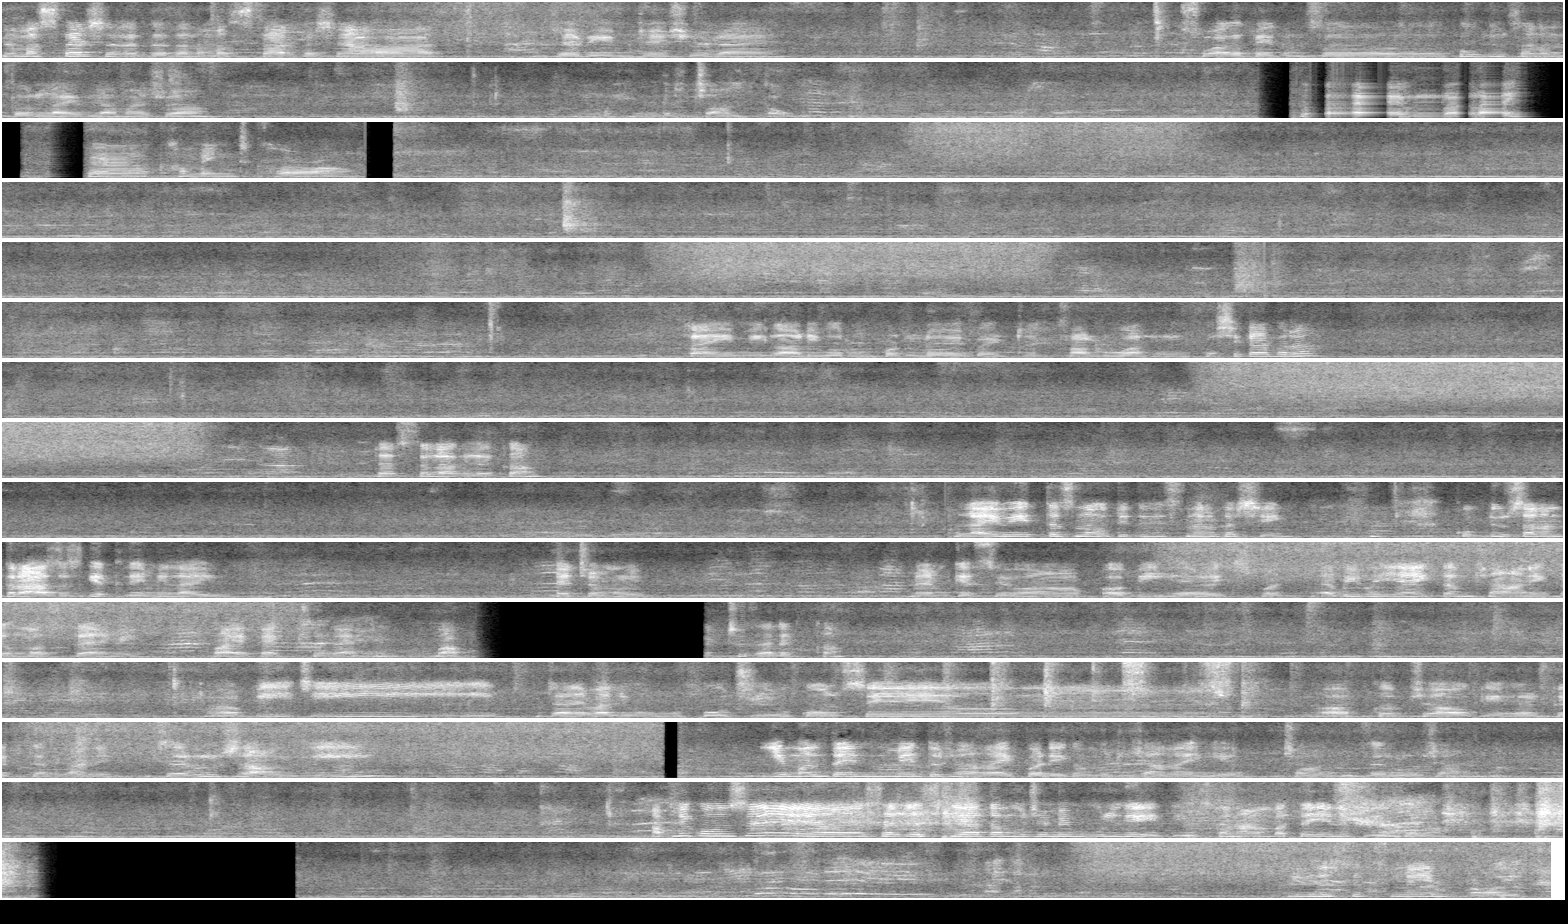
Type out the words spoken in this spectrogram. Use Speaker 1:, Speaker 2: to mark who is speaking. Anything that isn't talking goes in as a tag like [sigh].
Speaker 1: नमस्कार शरद दादा नमस्कार. कसे आहात? जय भीम जय शिवराय. स्वागत आहे तुमचं. खूप दिवसानंतर लाईव्हला माझ्या. महेंद्र चांताऊ लाईव्हला लाईक करा कमेंट करा. ताई मी गाडीवरून पडलो आहे बॅटरी चालू आहे. कशी काय बरं? जास्त लागले का? लाईव्ह येतच नव्हती ती दिसणार कशी? [laughs] खूप दिवसानंतर आजच घेतली मी लाईव्ह त्याच्यामुळे मॅम, कैसे हो आप? अभी हेअर एक्सपर्ट अभी भैया एकदम छान एकदम मस्त आहे मी पाय फ्रॅक्चर आहे। बाप का? अभी जी, जाने वाली हूँ। सोच रही हूँ कौन से आप कब जाओगे हेयर कट करवाने? ज़रूर जाऊँगी। ये मंथ एंड में तो जाना ही पड़ेगा, मुझे जाना ही है। जाऊँगी, ज़रूर जाऊँगी। आपने कौन से सजेस्ट किया था? मुझे मैं भूल गई थी। उसका नाम बताइए ना प्लीज़ जरा। यूनिट सिक्स में बॉयज़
